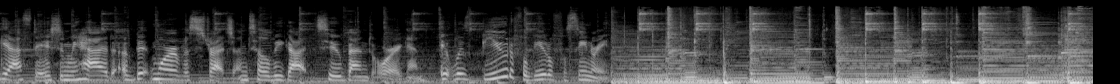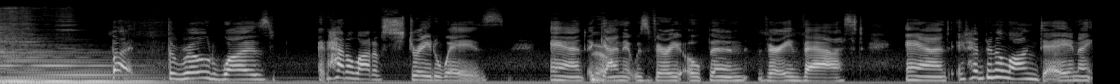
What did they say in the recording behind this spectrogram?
Gas station, we had a bit more of a stretch until we got to Bend, Oregon. It was beautiful, beautiful scenery. But the road was, it had a lot of straightaways. And Yeah. again, it was very open, very vast. And it had been a long day, and I,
